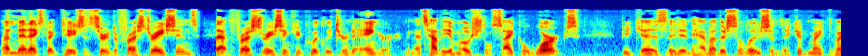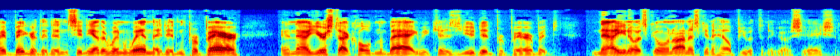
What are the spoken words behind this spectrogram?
Unmet expectations turn to frustrations. That frustration can quickly turn to anger. I mean, that's how the emotional cycle works because they didn't have other solutions. They couldn't make the pipe bigger. They didn't see any other win win. They didn't prepare. And now you're stuck holding the bag because you did prepare, but now you know what's going on. It's going to help you with the negotiation.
